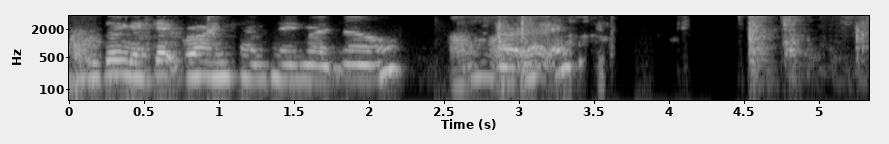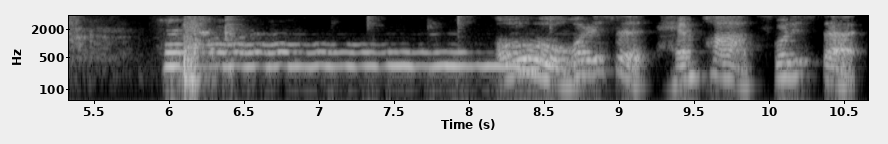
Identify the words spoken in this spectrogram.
I'm doing a Get Growing campaign right now. Oh, okay. Oh, what is it? Hemp hearts. What is that?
